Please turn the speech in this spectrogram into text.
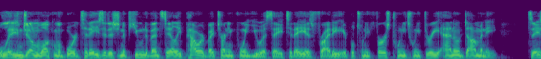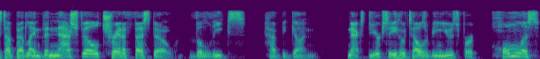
Well, ladies and gentlemen, welcome aboard today's edition of Human Events Daily, powered by Turning Point USA. Today is Friday, April 21st, 2023, Anno Domini. Today's top headline The Nashville Tranifesto. The leaks have begun. Next, New York City hotels are being used for homeless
